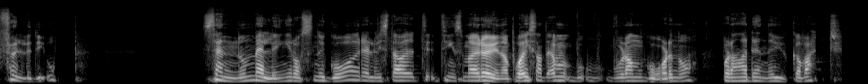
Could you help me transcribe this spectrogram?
Følge dem opp. Sende noen meldinger åssen det går, eller hvis det er ting som er røyna på. Hvordan går det nå? Hvordan har denne uka vært?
